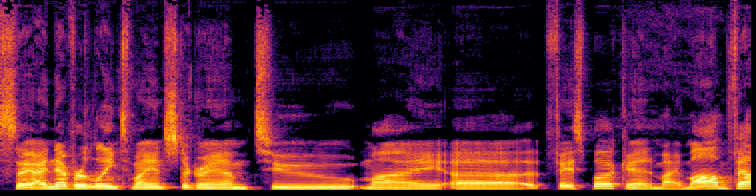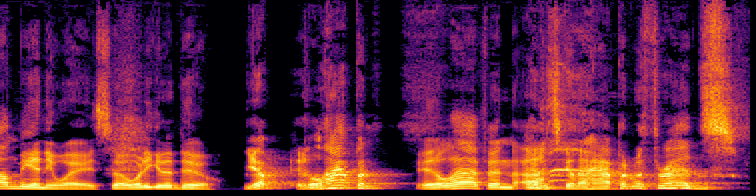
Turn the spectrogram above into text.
say I never linked my Instagram to my uh, Facebook, and my mom found me anyway. So what are you gonna do? yep, it'll happen. It'll happen. And Uh, it's going to happen with threads.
